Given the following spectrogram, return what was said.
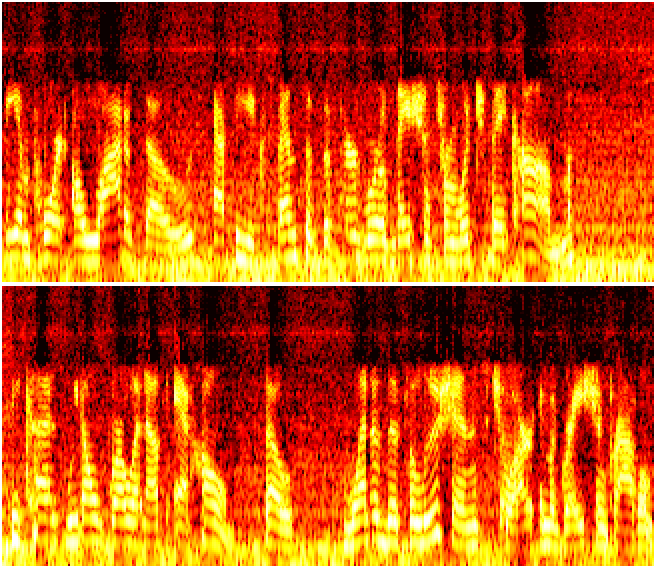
We import a lot of those at the expense of the third world nations from which they come because we don't grow enough at home. So one of the solutions to our immigration problem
